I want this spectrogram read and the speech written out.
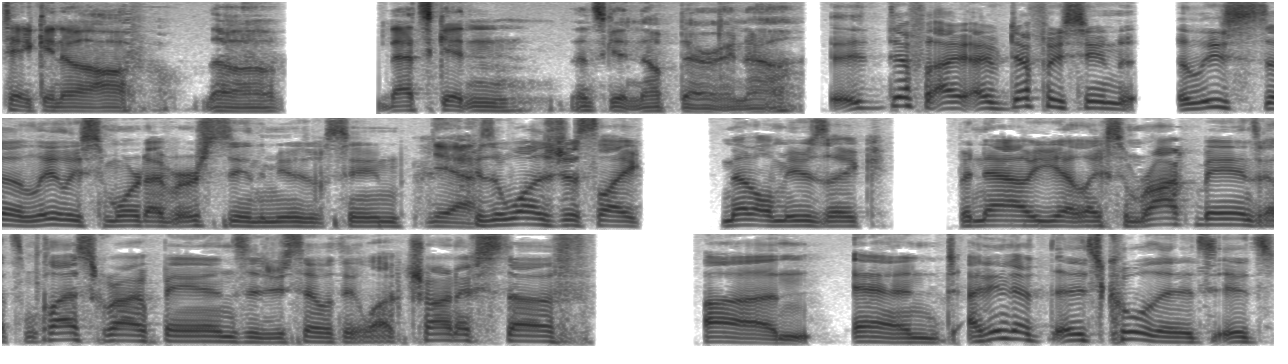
taking off. Uh, that's getting that's getting up there right now. It definitely, I, I've definitely seen at least uh, lately some more diversity in the music scene. Yeah, because it was just like metal music, but now you got like some rock bands, got some classic rock bands, as you said with the electronic stuff. Um, and I think that it's cool that it's it's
